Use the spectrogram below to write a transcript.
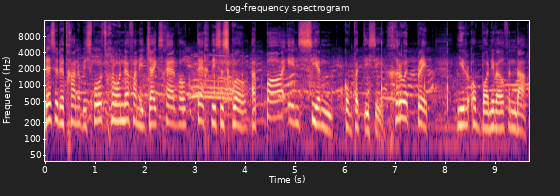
Dis hoe dit gaan op die sportgronde van die Jakes Gerwel Tegniese Skool. 'n Pa en seun kompetisie. Groot pret hier op Bonnievale vandag.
